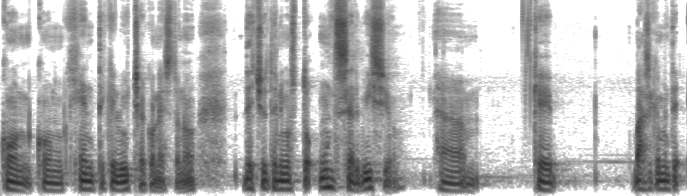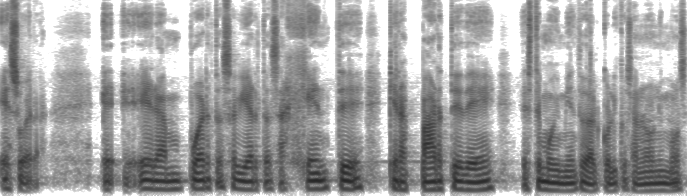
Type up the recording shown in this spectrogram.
con, con gente que lucha con esto, ¿no? De hecho, tenemos un servicio que básicamente eso era. E, e, eran puertas abiertas a gente que era parte de este movimiento de Alcohólicos Anónimos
